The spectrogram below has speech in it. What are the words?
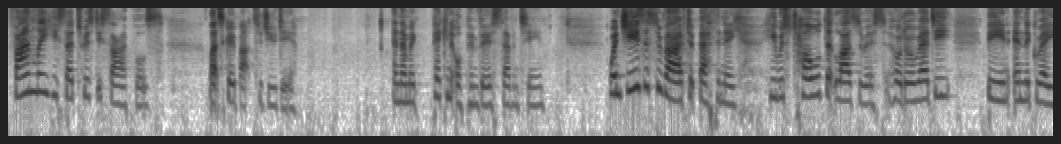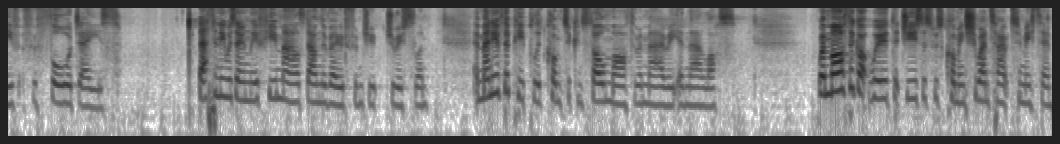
Finally, he said to his disciples, Let's go back to Judea. And then we're picking it up in verse 17. When Jesus arrived at Bethany, he was told that Lazarus had already been in the grave for four days. Bethany was only a few miles down the road from Ju- Jerusalem, and many of the people had come to console Martha and Mary in their loss. When Martha got word that Jesus was coming, she went out to meet him,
